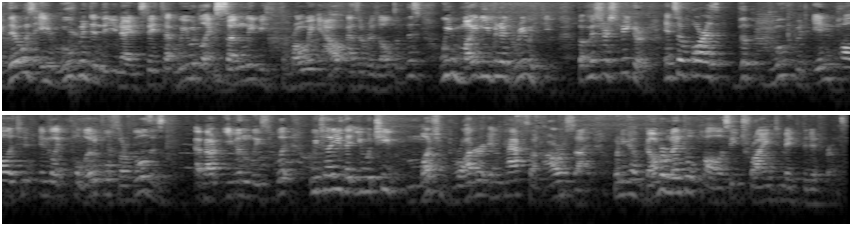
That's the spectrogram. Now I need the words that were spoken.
If there was a movement in the United States that we would like suddenly be throwing out as a result of this, we might even agree with you. But Mr. Speaker, insofar as the movement in politi- in like political circles is about evenly split, we tell you that you achieve much broader impacts on our side when you have governmental policy trying to make the difference.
